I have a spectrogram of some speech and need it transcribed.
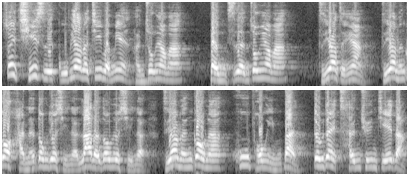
所以其实股票的基本面很重要吗？本质很重要吗？只要怎样？只要能够喊得动就行了，拉得动就行了。只要能够呢呼朋引伴，对不对？成群结党，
